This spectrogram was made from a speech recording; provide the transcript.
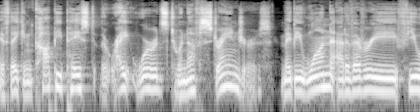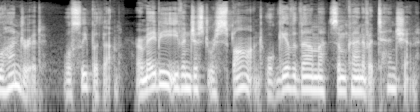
if they can copy paste the right words to enough strangers, maybe one out of every few hundred will sleep with them. Or maybe even just respond, will give them some kind of attention,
